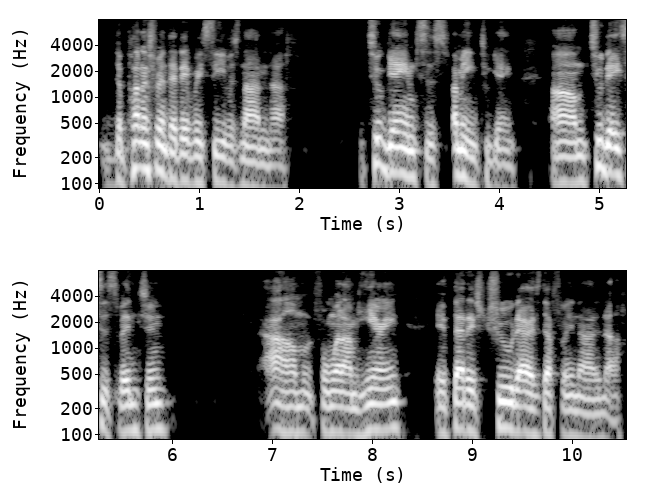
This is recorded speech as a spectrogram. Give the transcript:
the punishment that they receive is not enough. Two games, I mean, two game, um, two day suspension. Um, from what I'm hearing, if that is true, that is definitely not enough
